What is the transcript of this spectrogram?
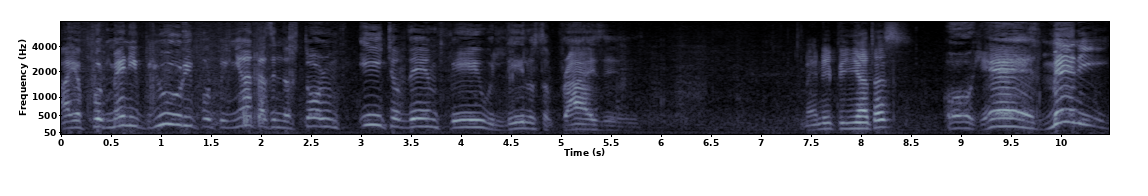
I have put many beautiful piñatas in the storeroom, each of them filled with little surprises. Many piñatas? Oh, yes, many.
